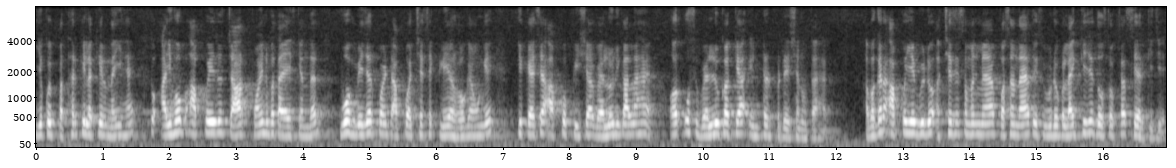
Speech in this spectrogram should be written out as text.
ये कोई पत्थर की लकीर नहीं है। तो आई होप आपको ये जो चार पॉइंट बताया इसके अंदर, वो मेजर पॉइंट आपको अच्छे से क्लियर हो गए होंगे कि कैसे आपको पीसीआर वैल्यू निकालना है और उस वैल्यू का क्या इंटरप्रिटेशन होता है। अब अगर आपको ये वीडियो अच्छे से समझ में आया, पसंद आया तो इस वीडियो को लाइक कीजिए, दोस्तों के साथ शेयर कीजिए।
